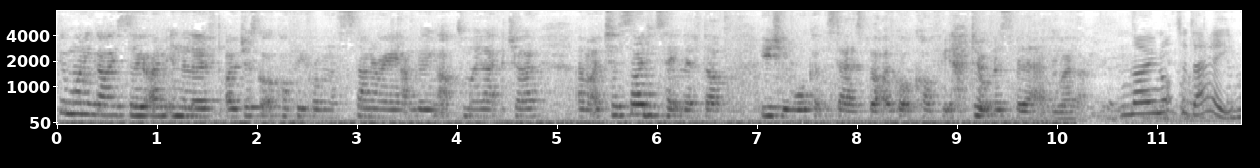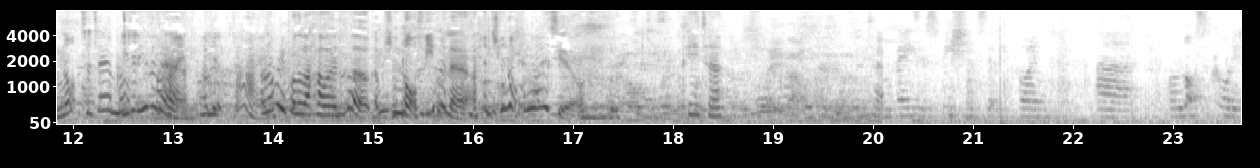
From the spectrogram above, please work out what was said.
Good morning guys, so I'm in the lift. I've just got a coffee from the Stannary. I'm going up to my lecture. Um, I decided to take the lift up. I usually walk up the stairs, but I've got a coffee. I don't want to spill it everywhere. No, not today. Not today. I'm not feeling it. I'm, I'm not really bothered about how I look. I'm just not feeling it. I'm just not gonna lie to you. Peter. invasive species that we find uh, on lots of Cornish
